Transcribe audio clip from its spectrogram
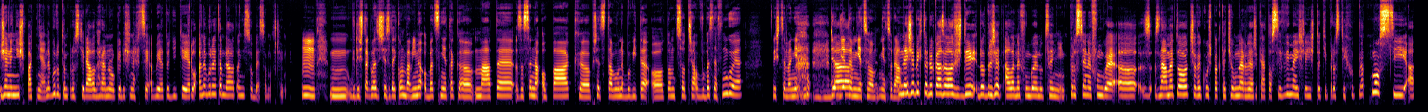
že není špatně. Nebudu tam prostě dávat hranolky, když nechci, aby je to dítě jedlo a nebudu je tam dávat ani sobě samozřejmě. Mm, mm, když takhle ještě se teď bavíme obecně, tak uh, máte zase naopak uh, představu nebo víte o tom, co třeba vůbec nefunguje? Když chceme ně, dětem něco, něco dát. Ne, že bych to dokázala vždy dodržet, ale nefunguje nucení. Prostě nefunguje. Eh, známe to, člověk už pak tečou nervy a říká, to si vymýšlíš, to ti prostě chutnat musí a,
